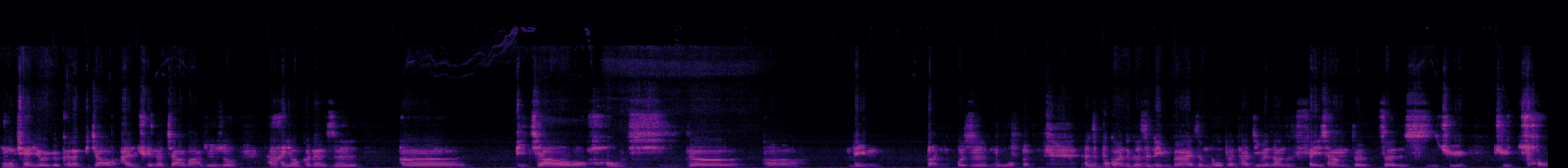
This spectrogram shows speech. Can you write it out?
目前有一个可能比较安全的讲法，就是说它很有可能是呃比较后期的呃临本或是摹本，但是不管这个是临本还是摹本，它基本上是非常的真实去去重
